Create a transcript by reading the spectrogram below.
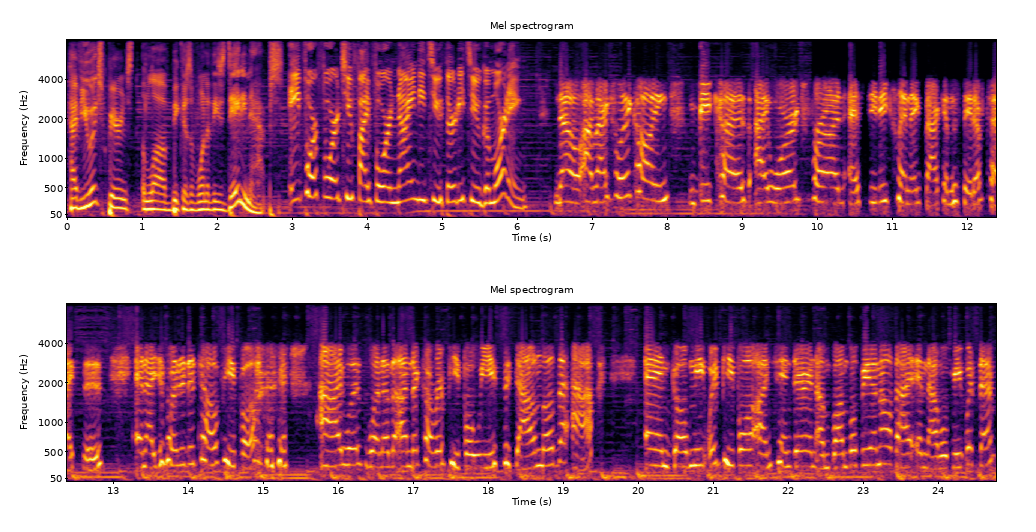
Have you experienced love because of one of these dating apps? 844-254-9232. Good morning. No, I'm actually calling because I worked for an STD clinic back in the state of Texas, and I just wanted to tell people I was one of the undercover people. We used to download the app and go meet with people on Tinder and on Bumblebee and all that, and I would meet with them,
